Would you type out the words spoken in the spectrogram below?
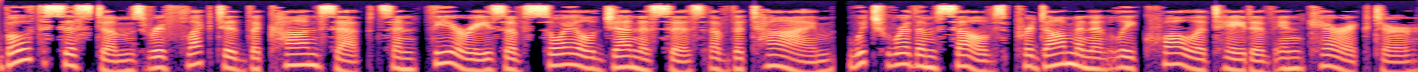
Both systems reflected the concepts and theories of soil genesis of the time, which were themselves predominantly qualitative in character.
